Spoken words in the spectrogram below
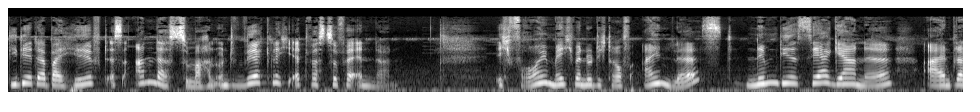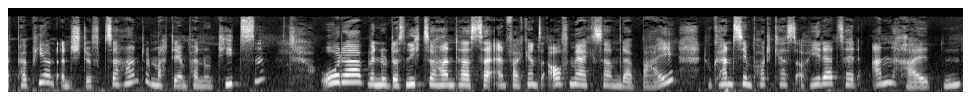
die dir dabei hilft, es anders zu machen und wirklich etwas zu verändern. Ich freue mich, wenn du dich darauf einlässt. Nimm dir sehr gerne ein Blatt Papier und einen Stift zur Hand und mach dir ein paar Notizen oder wenn du das nicht zur Hand hast, sei einfach ganz aufmerksam dabei. Du kannst den Podcast auch jederzeit anhalten,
